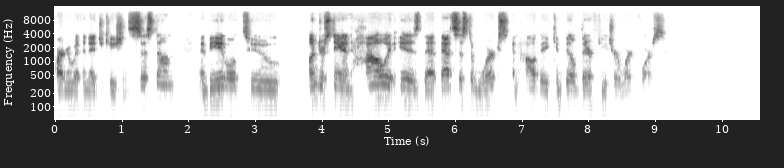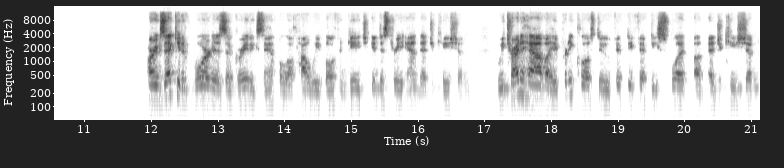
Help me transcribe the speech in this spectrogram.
partner with an education system, and be able to understand how it is that that system works and how they can build their future workforce. Our executive board is a great example of how we both engage industry and education. We try to have a pretty close to 50-50 split of education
